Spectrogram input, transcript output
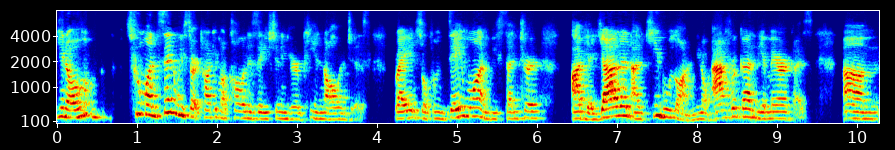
you know, two months in, we start talking about colonization and European knowledges, right? And so from day one, we center Abya Yala and Alkebulan, you know, Africa and the Americas. Um,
